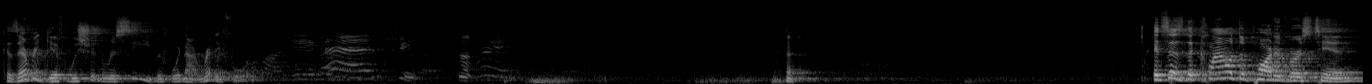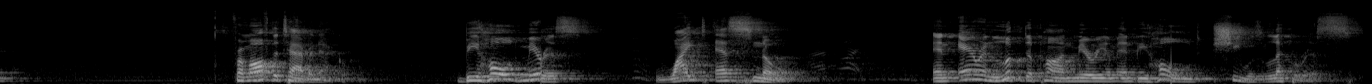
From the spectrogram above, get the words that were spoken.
Because every gift we shouldn't receive if we're not ready for it. it says, The cloud departed, verse 10, from off the tabernacle. Behold, mirrors white as snow. And Aaron looked upon Miriam, and behold, she was leprous.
